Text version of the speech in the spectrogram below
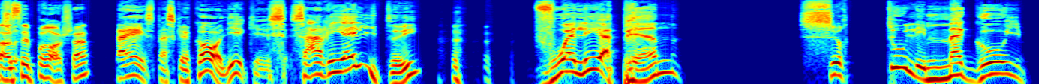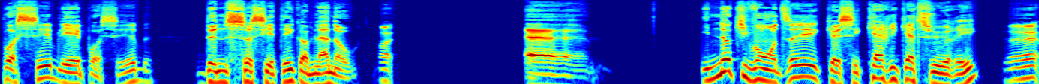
C'est assez proche, hein? Ben, c'est parce que, calique, c'est- sa réalité, voilée à peine sur tous les magouilles possibles et impossibles d'une société comme la nôtre. Ouais. Euh, il y en a qui vont dire que c'est caricaturé. Euh,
